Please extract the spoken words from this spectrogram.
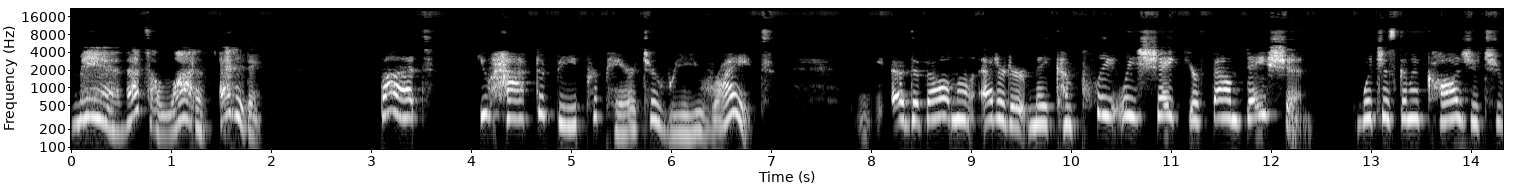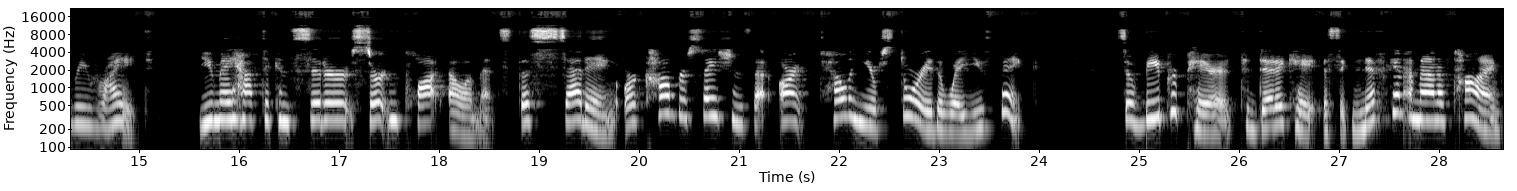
man, that's a lot of editing. But you have to be prepared to rewrite. A developmental editor may completely shake your foundation, which is going to cause you to rewrite. You may have to consider certain plot elements, the setting, or conversations that aren't telling your story the way you think. So be prepared to dedicate a significant amount of time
